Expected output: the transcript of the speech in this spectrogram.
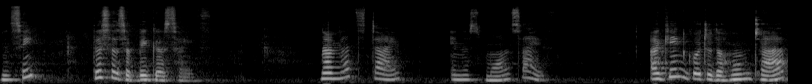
You see? This is a bigger size now let's type in a small size. Again go to the Home tab,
